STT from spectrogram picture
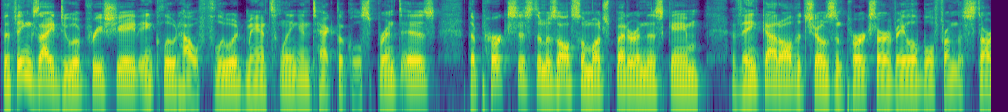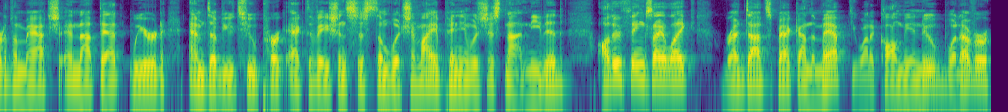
The things I do appreciate include how fluid mantling and tactical sprint is. The perk system is also much better in this game. Thank God all the chosen perks are available from the start of the match and not that weird MW2 perk activation system, which in my opinion was just not needed. Other things I like red dots back on the map. You want to call me a noob, whatever.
